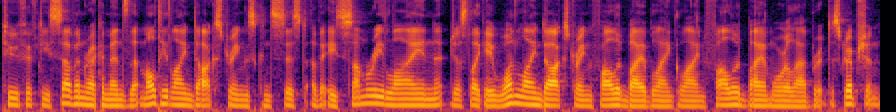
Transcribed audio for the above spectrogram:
257 recommends that multi-line docstrings consist of a summary line, just like a one-line docstring, followed by a blank line, followed by a more elaborate description.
